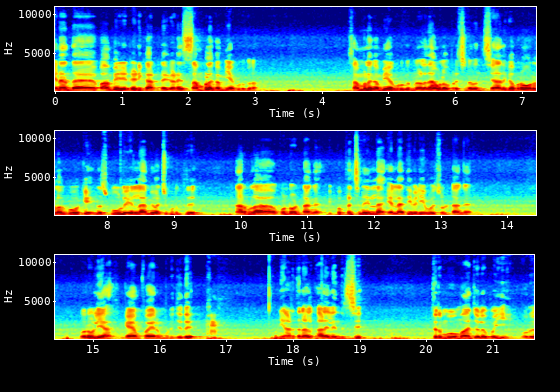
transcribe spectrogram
ஏன்னா அந்த பாம்பே ட்ரேடிங் கார்டு சம்பளம் கம்மியாக கொடுக்குறான் சம்பளம் கம்மியாக கொடுக்குறனால தான் அவ்வளோ பிரச்சனை வந்துச்சு. அதுக்கப்புறம் ஓரளவுக்கு ஓகே. இந்த ஸ்கூலு எல்லாமே வச்சு கொடுத்து நார்மலாக கொண்டு வந்துட்டாங்க. இப்போ பிரச்சனை இல்லை. எல்லாத்தையும் வெளியே போய் சொல்லிட்டாங்க. ஒரு வழியா கேம்ப் ஃபயரும் முடிஞ்சது. நீ அடுத்த நாள் காலையில் எழுந்திரிச்சு திரும்பவும் மாஞ்சோவில் போய் ஒரு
